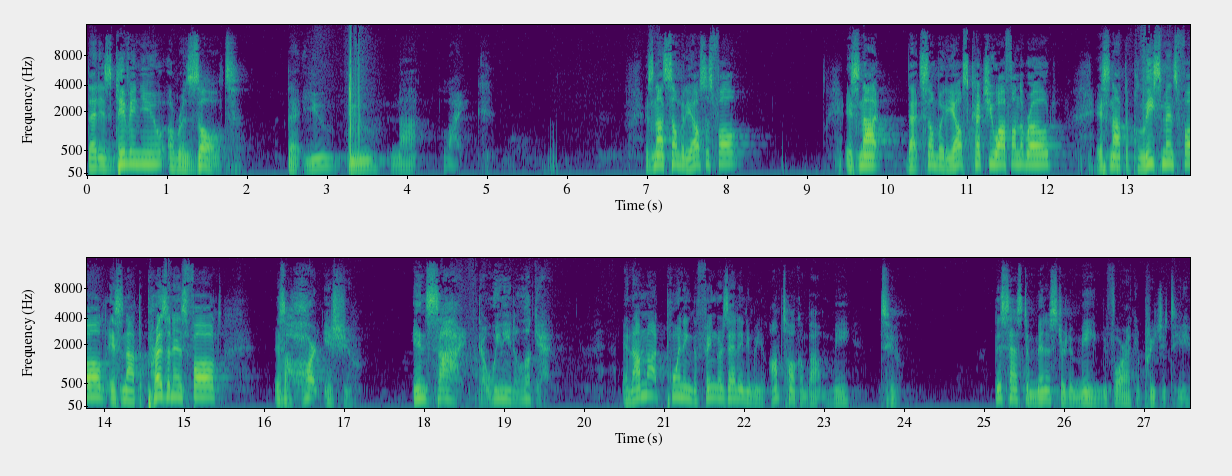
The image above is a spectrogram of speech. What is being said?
that is giving you a result that you do not. It's not somebody else's fault. It's not that somebody else cut you off on the road. It's not the policeman's fault. It's not the president's fault. It's a heart issue inside that we need to look at. And I'm not pointing the fingers at anybody, I'm talking about me too. This has to minister to me before I could preach it to you.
